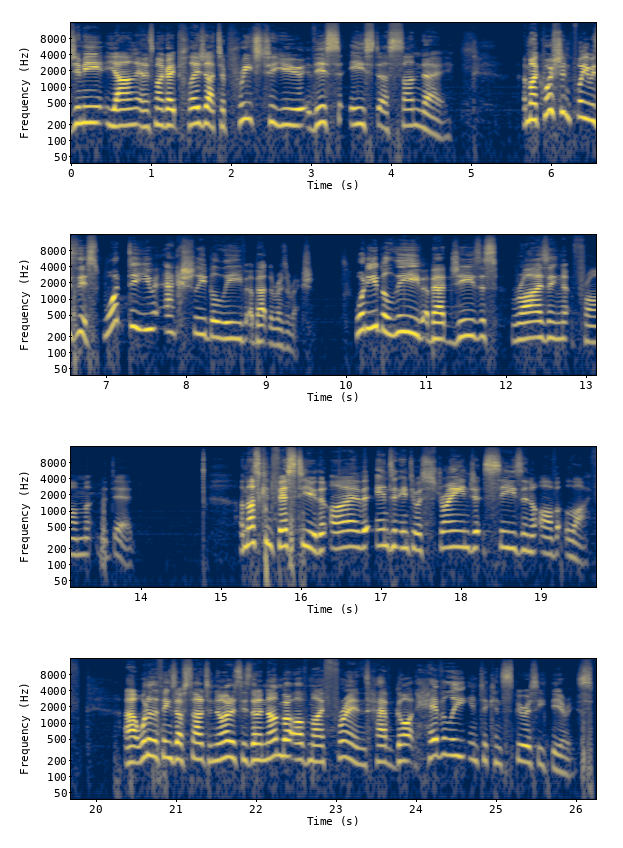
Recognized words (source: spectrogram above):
Jimmy Young, and it's my great pleasure to preach to you this Easter Sunday. And my question for you is this What do you actually believe about the resurrection? What do you believe about Jesus rising from the dead? I must confess to you that I've entered into a strange season of life. Uh, one of the things I've started to notice is that a number of my friends have got heavily into conspiracy theories.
